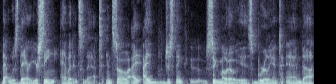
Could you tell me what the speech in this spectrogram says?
that was there. You're seeing evidence of that. And so I, I just think Sugimoto is brilliant and uh,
